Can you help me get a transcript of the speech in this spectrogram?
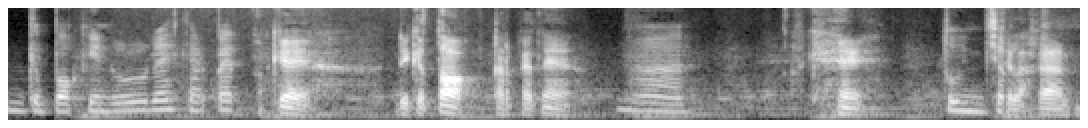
Gepokin dulu deh karpet. Oke, okay, diketok karpetnya. Nah. Oke. Okay. Tunjuk. Silahkan.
